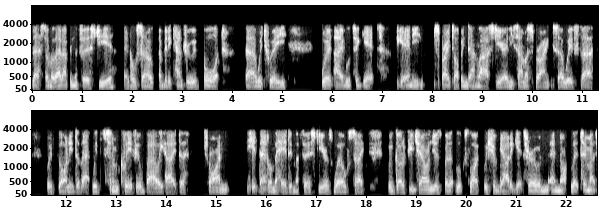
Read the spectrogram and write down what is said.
that, some of that up in the first year, and also a bit of country we've bought, uh, which we weren't able to get to get any spray topping done last year, any summer spraying. So we've uh, we've gone into that with some Clearfield barley hay to try and hit that on the head in the first year as well. So we've got a few challenges, but it looks like we should be able to get through and, and not let too much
